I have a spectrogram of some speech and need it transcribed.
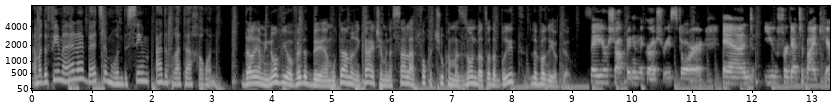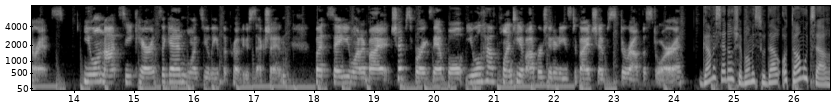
המדפים האלה בעצם מוהנדסים עד הפרט האחרון. דריה מינובי עובדת בעמותה אמריקאית שמנסה להפוך את שוק המזון בארצות הברית לבריא יותר. Say you're shopping in the grocery store and you forget to buy carrots. You will not see carrots again once you leave the produce section. But say you want to buy chips, for example, you will have plenty of opportunities to buy chips throughout the store. גם הסדר שבו מסודר אותו מוצר,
